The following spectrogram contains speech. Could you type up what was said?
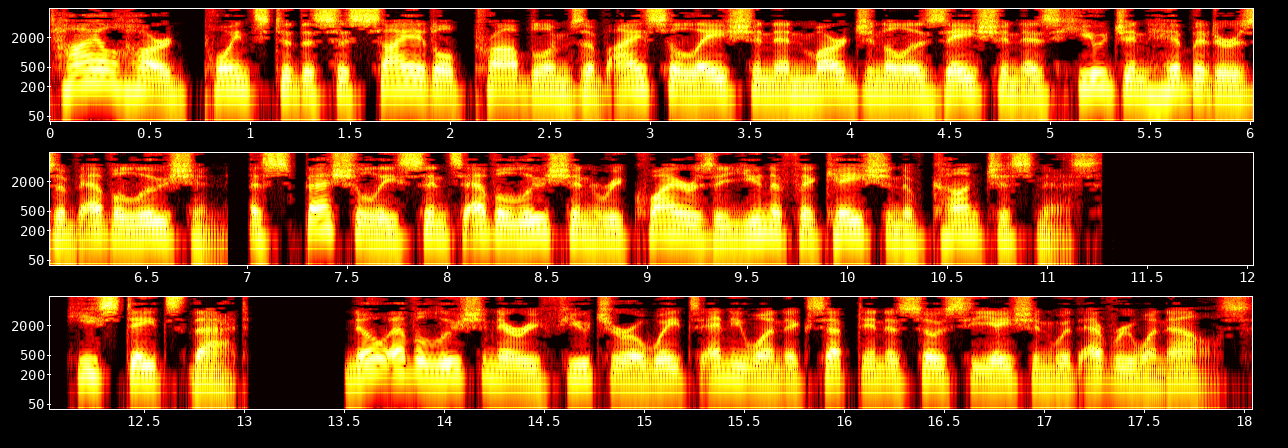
Teilhard points to the societal problems of isolation and marginalization as huge inhibitors of evolution, especially since evolution requires a unification of consciousness. He states that, "...no evolutionary future awaits anyone except in association with everyone else."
